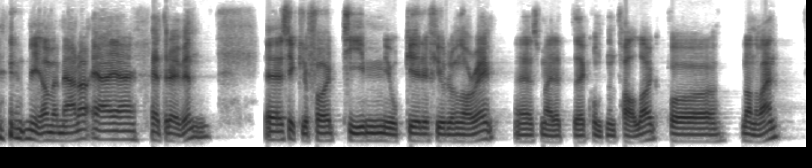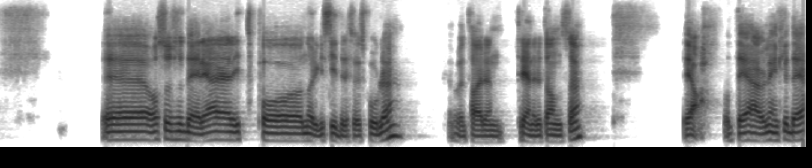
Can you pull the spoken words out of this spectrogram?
mye om hvem jeg er, da. Jeg heter Øyvind. Jeg sykler for Team Joker Fuel of Norway, eh, som er et eh, kontinentallag på landeveien. Og så studerer jeg litt på Norges idrettshøgskole. Jeg tar en trenerutdannelse. Ja, og det er vel egentlig det,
